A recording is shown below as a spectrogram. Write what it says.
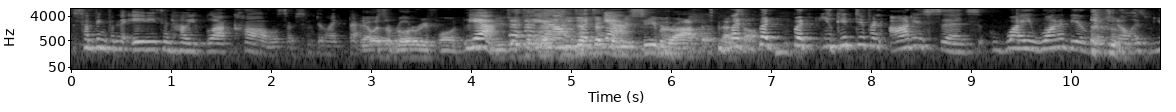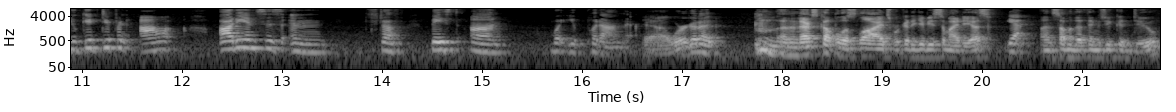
something from the eighties and how you block calls or something like that. That was a rotary phone. Yeah, You just took, the- you just but took the yeah. receiver off it, that's all. But but but you get different audiences. Why you want to be original is you get different au- audiences and stuff based on what you put on there. Yeah, we're gonna, in the next couple of slides, we're gonna give you some ideas. Yeah. On some of the things you can do,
